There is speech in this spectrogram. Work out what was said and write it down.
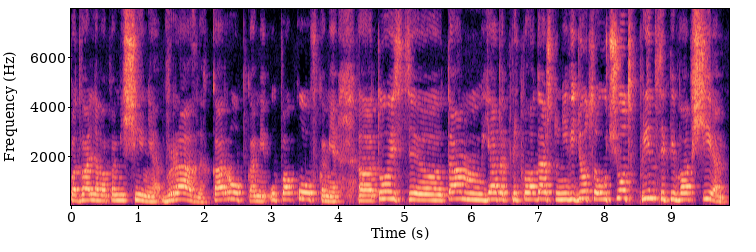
подвального помещения в разных коробками, упаковками. Э, То есть э, там, я так предполагаю, что не ведется учет в принципе вообще.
